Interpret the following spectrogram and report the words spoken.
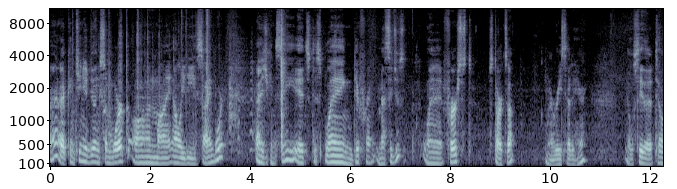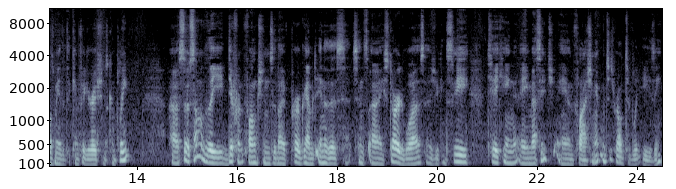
Alright, I've continued doing some work on my LED signboard. As you can see, it's displaying different messages when it first starts up. I'm going to reset it here. You'll see that it tells me that the configuration is complete. Uh, so some of the different functions that I've programmed into this since I started was, as you can see, taking a message and flashing it, which is relatively easy.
